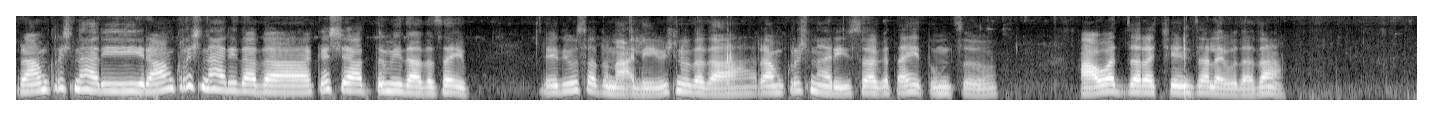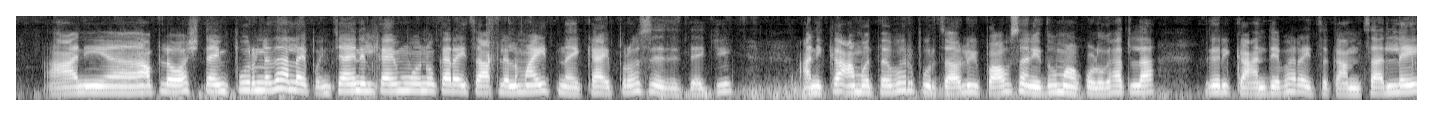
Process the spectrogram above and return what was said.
रामकृष्ण हरी रामकृष्ण हरी दादा. कसे आहात तुम्ही दादा साहेब? लय दिवसातून आले. विष्णू दादा रामकृष्ण हरी स्वागत आहे तुमचं. आवाज जरा चेंज झालाय हो दादा. आणि आपला वॉश टाईम पूर्ण झालाय पण चॅनल काय मोनो करायचं आपल्याला माहीत नाही काय प्रोसेस आहे त्याची. आणि कामं तर भरपूर चालू आहे. पावसाने धुमाकूळ घातला. घरी कांदे भरायचं काम चाललंय.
